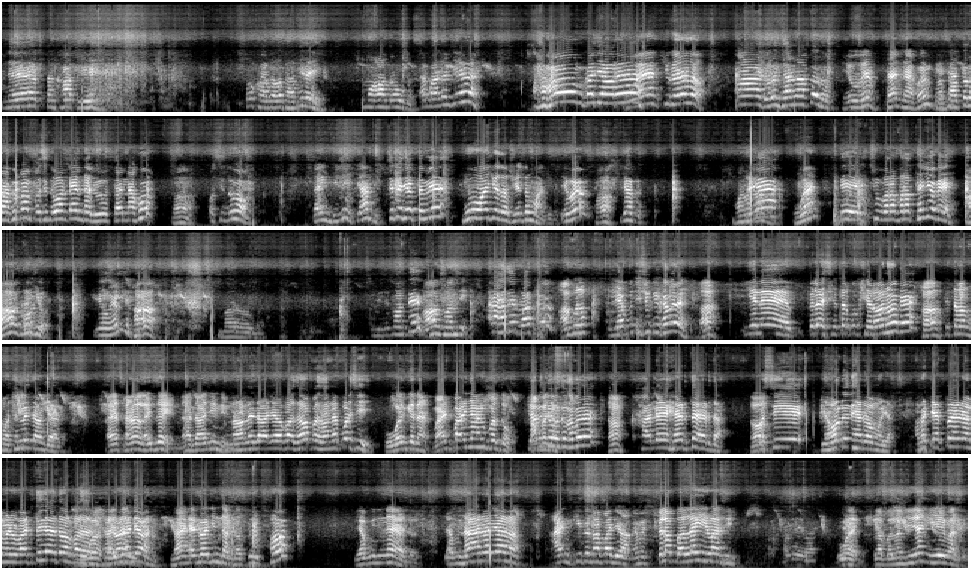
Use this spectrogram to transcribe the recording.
ને તનખા પીએ તો ખાધો? થાપી રહી? મોળા દઉં આ બાદલ કે હા મુકાજી આવ હે, શું કરો છો? આ ઢોરણ સાર નાખતો હતો. એવું એમ? સાજ નાખો સાર તો નાખું પણ પછી દોવાનો ટાઈમ થાય સાર નાખો. હા. પછી દો કઈ બીજી ક્યાંથી ચેટલે જાત તમે? હું વાંચ્યો તો ક્ષેત્રમાં જ. એવું એમ? હા. એમ? તે શું બરાબર બરાબર થઈ ગયો કે? હા થઈ ગયો. એવું એમ ને? હા. બરોબર. બીજું શાંતિ? હા શાંતિ. અરે આજે વાત કહું હા બોલો. લેપુજી શું કે ખબર? હે? હા એને પેલા ખેતર કોક શેરવાનો કે? હા. તે તમારે મથે લઈ જાવ ક્યાંક. અરે સણા લઈ જાય ના જાજી ને. નાને જાજે બસ હા બસ પડશી. હોય કે ના? વાઈટ પાડી નાખવી પડતો ક્યારે કેવું હતું ખબર હે? હા. ખાલે હેડતા હેડતા. પછી ભેહો લઈને હેડવા મળ્યા. હવે ટ્રેક્ટર હેડવા મળ્યું. વાટ થઈ જાય તમારી પાસે હેડવા ના દેવાનું. ના હેડવાજી ને તું હો? લેબુજી ના હેડો ના હેડવા દેવાનું. આઈને કીધું ના પાડી દેવા એમ પેલા બલાઈ એવા છે. જ. હોય પેલા બલનજી છે ને એ એવા છે.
